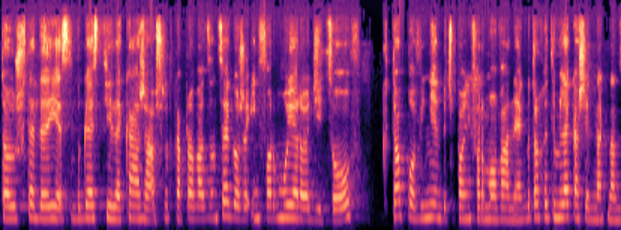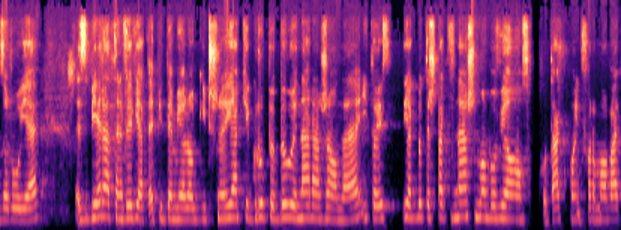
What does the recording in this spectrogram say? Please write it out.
to już wtedy jest w gestii lekarza, ośrodka prowadzącego, że informuje rodziców, kto powinien być poinformowany. Jakby trochę tym lekarz jednak nadzoruje, zbiera ten wywiad epidemiologiczny, jakie grupy były narażone i to jest jakby też tak w naszym obowiązku, tak, poinformować,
